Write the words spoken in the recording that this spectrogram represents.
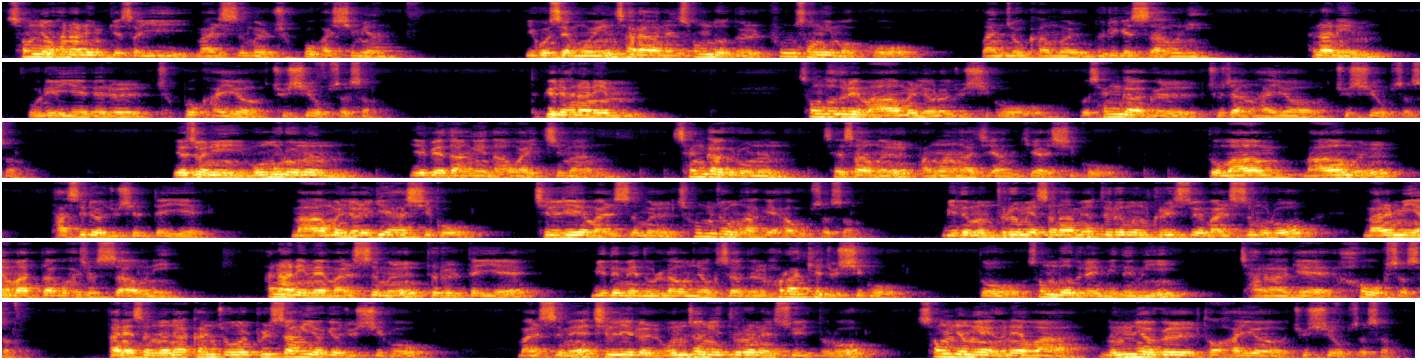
성령 하나님께서 이 말씀을 축복하시면 이곳에 모인 사랑하는 성도들 풍성히 먹고 만족함을 누리겠사오니 하나님 우리의 예배를 축복하여 주시옵소서. 특별히 하나님 성도들의 마음을 열어주시고 또 생각을 주장하여 주시옵소서. 여전히 몸으로는 예배당에 나와 있지만 생각으로는 세상을 방황하지 않게 하시고 또 마음, 마음을 다스려 주실 때에 마음을 열게 하시고 진리의 말씀을 청종하게 하옵소서. 믿음은 들음에서 나며 들음은 그리스도의 말씀으로 말미암았다고 하셨사오니 하나님의 말씀을 들을 때에 믿음의 놀라운 역사들을 허락해 주시고 또 성도들의 믿음이 자라게 하옵소서. 단에서 연약한 종을 불쌍히 여겨 주시고 말씀의 진리를 온전히 드러낼 수 있도록 성령의 은혜와 능력을 더하여 주시옵소서.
